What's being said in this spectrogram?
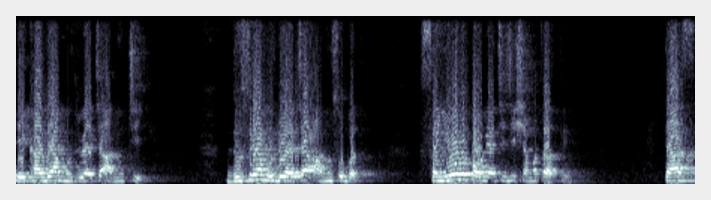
एखाद्या मुद्रव्याच्या अणूची. दुसऱ्या मूलद्रव्याच्या अणूसोबत संयोग पावण्याची जी क्षमता असते त्यास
